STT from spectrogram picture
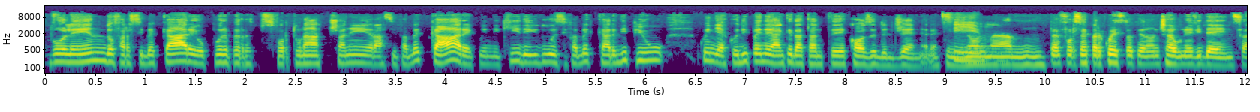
volendo farsi beccare oppure per sfortunaccia nera si fa beccare, quindi chi dei due si fa beccare di più quindi ecco, dipende anche da tante cose del genere. Quindi sì. non, um, forse è per questo che non c'è un'evidenza.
